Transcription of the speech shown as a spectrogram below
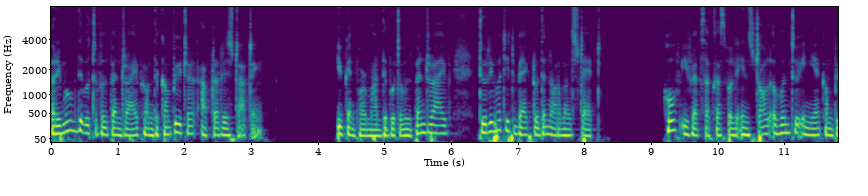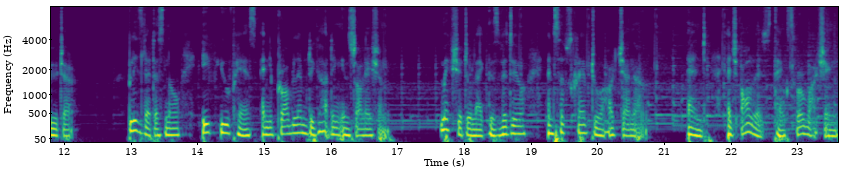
Remove the bootable pen drive from the computer after restarting. You can format the bootable pen drive to revert it back to the normal state. Hope you have successfully installed Ubuntu in your computer. Please let us know if you face any problem regarding installation. Make sure to like this video and subscribe to our channel. And as always, thanks for watching.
